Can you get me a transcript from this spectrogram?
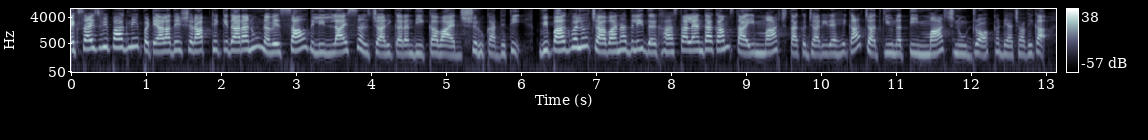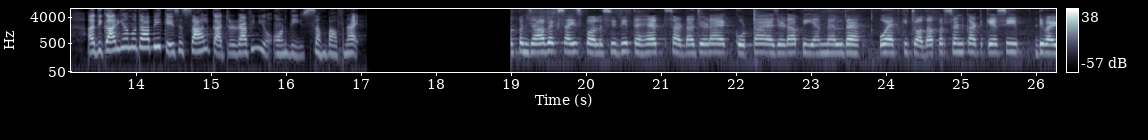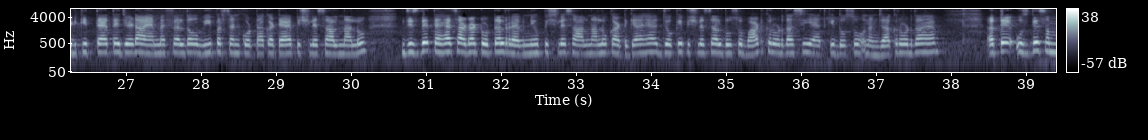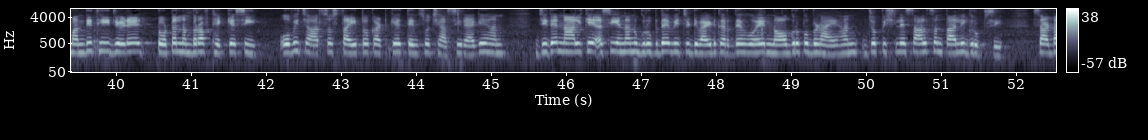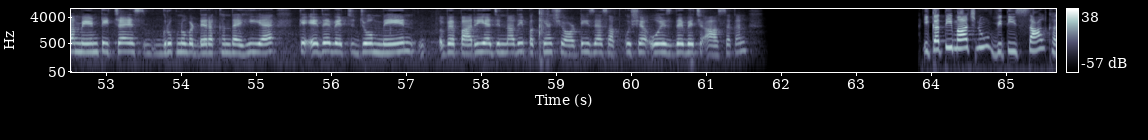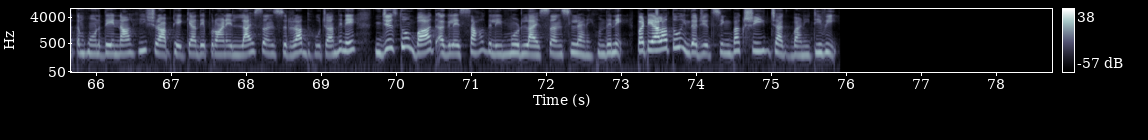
Exercise ਵਿਭਾਗ ਨੇ ਪਟਿਆਲਾ ਦੇ ਸ਼ਰਾਬ ਠੇਕੇਦਾਰਾਂ ਨੂੰ ਨਵੇਂ ਸਾਲ ਦੇ ਲਈ ਲਾਇਸੈਂਸ ਜਾਰੀ ਕਰਨ ਦੀ ਕਵਾਇਦ ਸ਼ੁਰੂ ਕਰ ਦਿੱਤੀ। ਵਿਭਾਗ ਵੱਲੋਂ ਚਾਵਾਨਾ ਦੇ ਲਈ ਦਰਖਾਸਤਾਂ ਲੈਣ ਦਾ ਕੰਮ 27 ਮਾਰਚ ਤੱਕ ਜਾਰੀ ਰਹੇਗਾ, ਜਦਕਿ 29 ਮਾਰਚ ਨੂੰ ਡਰਾ ਕੱਢਿਆ ਜਾਵੇਗਾ। ਅਧਿਕਾਰੀਆਂ ਮੁਤਾਬਿਕ ਇਸ ਸਾਲ ਘੱਟ ਰੈਵਨਿਊ ਆਉਣ ਦੀ ਸੰਭਾਵਨਾ ਹੈ। ਪੰਜਾਬ ਐਕਸਾਈਜ਼ ਪਾਲਿਸੀ ਦੇ ਤਹਿਤ ਸਾਡਾ ਜਿਹੜਾ ਹੈ ਕੋਟਾ ਹੈ, ਜਿਹੜਾ ਪੀਐਮਐਲ ਦਾ ਉਹ ਐਤਕੀ 14% ਘਟ ਕੇ ਅਸੀਂ ਡਿਵਾਈਡ ਕੀਤਾ ਹੈ ਤੇ ਜਿਹੜਾ ਆਈਐਮਐਫਐਲ ਦਾ ਉਹ 20% ਕੋਟਾ ਘਟਿਆ ਹੈ ਪਿਛਲੇ ਸਾਲ ਨਾਲੋਂ ਜਿਸ ਦੇ ਤਹਿਤ ਸਾਡਾ ਟੋਟਲ ਰੈਵਨਿਊ ਪਿਛਲੇ ਸਾਲ ਨਾਲੋਂ ਘਟ ਗਿਆ ਹੈ, ਜੋ ਕਿ ਪਿਛਲੇ ਸਾਲ 262 ਕਰੋੜ ਦਾ ਸੀ, ਐਤਕੀ 249 ਕਰੋੜ ਦਾ ਹੈ। ਅਤੇ ਉਸ ਦੇ ਸੰਬੰਧਿਤ ਹੀ ਜਿਹੜੇ ਟੋਟਲ ਨੰਬਰ ਆਫ ਠੇਕੇ ਸੀ, ਉਹ ਵੀ 427 ਤੋਂ ਘਟ ਕੇ 386 ਰਹਿ ਗਏ ਹਨ। ਜਿਹਦੇ ਨਾਲ ਕਿ ਅਸੀਂ ਇਹਨਾਂ ਨੂੰ ਗਰੁੱਪ ਦੇ ਵਿੱਚ ਡਿਵਾਈਡ ਕਰਦੇ ਹੋਏ 9 ਗਰੁੱਪ ਬਣਾਏ ਹਨ, ਜੋ ਪਿਛਲੇ ਸਾਲ 47 ਗਰੁੱਪ ਸੀ। ਸਾਡਾ ਮੇਨ ਟੀਚਾ ਇਸ ਗਰੁੱਪ ਨੂੰ ਵੱਡੇ ਰੱਖਣ ਦਾ ਇਹੀ ਹੈ ਕਿ ਇਹਦੇ ਵਿੱਚ ਜੋ ਮੇਨ ਵਪਾਰੀ ਹੈ, ਜਿਨ੍ਹਾਂ ਦੀ ਪੱਕੀਆਂ ਸ਼ੋਰਟੀਜ਼ ਹੈ, ਸਭ ਕੁਝ ਹੈ, ਉਹ ਇਸ ਦੇ ਵਿੱਚ ਆ ਸਕਣ। 31 ਮਾਰਚ ਨੂੰ ਵਿੱਤੀ ਸਾਲ ਖਤਮ ਹੋਣ ਦੇ ਨਾਲ ਹੀ ਸ਼ਰਾਬ ਠੇਕਿਆਂ ਦੇ ਪੁਰਾਣੇ ਲਾਇਸੈਂਸ ਰੱਦ ਹੋ ਜਾਂਦੇ ਨੇ, ਜਿਸ ਤੋਂ ਬਾਅਦ ਅਗਲੇ ਸਾਲ ਦੇ ਲਈ ਮੁੜ ਲਾਇਸੈਂਸ ਲੈਣੇ ਹੁੰਦੇ ਨੇ। ਪਟਿਆਲਾ ਤੋਂ ਇੰਦਰਜੀਤ ਸਿੰਘ ਬਖਸ਼ੀ, ਜਗਬਾਣੀ ਟੀਵੀ।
